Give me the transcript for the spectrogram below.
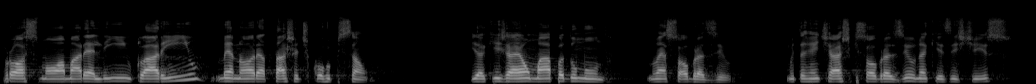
próximo ao amarelinho, clarinho, menor é a taxa de corrupção. E aqui já é um mapa do mundo, não é só o Brasil. Muita gente acha que só o Brasil né, que existe isso.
